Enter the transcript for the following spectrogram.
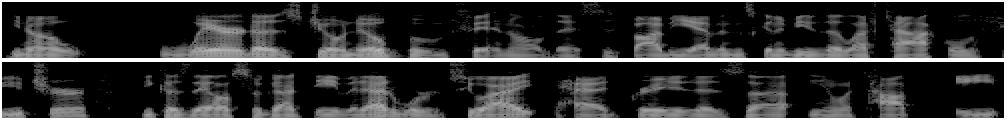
you know, where does Joe Noteboom fit in all this? Is Bobby Evans going to be the left tackle of the future? Because they also got David Edwards, who I had graded as, uh, you know, a top eight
